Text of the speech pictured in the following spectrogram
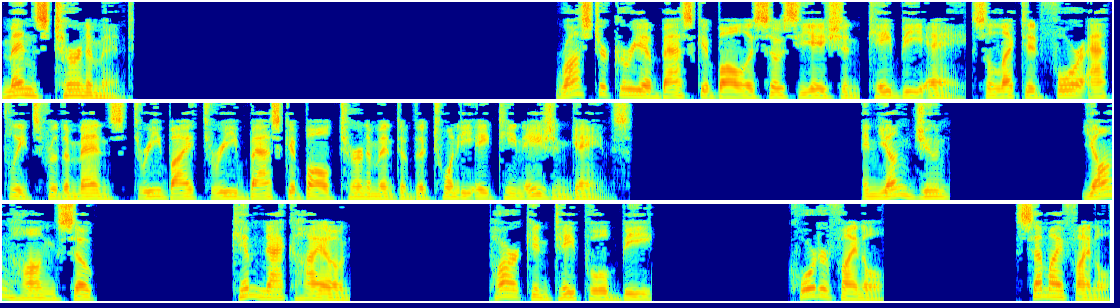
Men's tournament Roster Korea Basketball Association (KBA) selected 4 athletes for the men's 3x3 basketball tournament of the 2018 Asian Games. And Young Jun Yang Hong Sok Kim Nak Hyeon Park in Taepool B Quarterfinal Semifinal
